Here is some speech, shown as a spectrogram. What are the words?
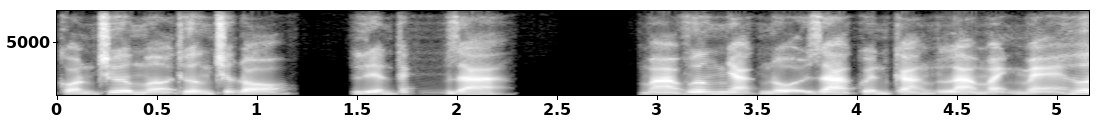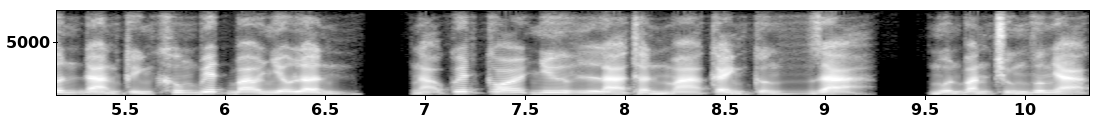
còn chưa mở thương trước đó, liền tách ra. Mà vương nhạc nội gia quyền càng là mạnh mẽ hơn đan kính không biết bao nhiêu lần, ngạo quyết coi như là thần ma cảnh cường giả, muốn bắn chúng vương nhạc,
